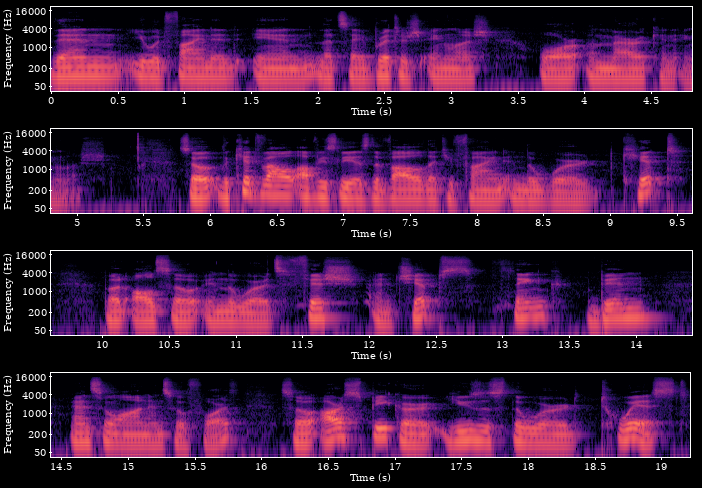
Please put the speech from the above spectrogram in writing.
than you would find it in, let's say, British English or American English. So the kit vowel obviously is the vowel that you find in the word kit, but also in the words fish and chips, think, bin, and so on and so forth. So our speaker uses the word twist,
